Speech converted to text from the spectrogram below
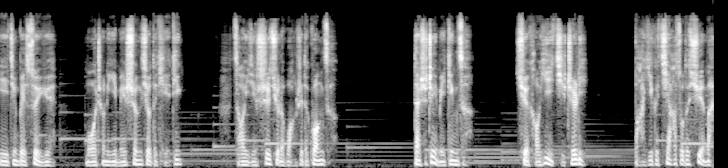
已经被岁月磨成了一枚生锈的铁钉，早已经失去了往日的光泽。但是这枚钉子，却靠一己之力，把一个家族的血脉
